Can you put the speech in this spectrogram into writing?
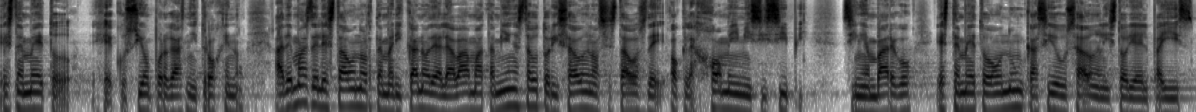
Este método, ejecución por gas nitrógeno, además del estado norteamericano de Alabama, también está autorizado en los estados de Oklahoma y Mississippi. Sin embargo, este método nunca ha sido usado en la historia del país.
